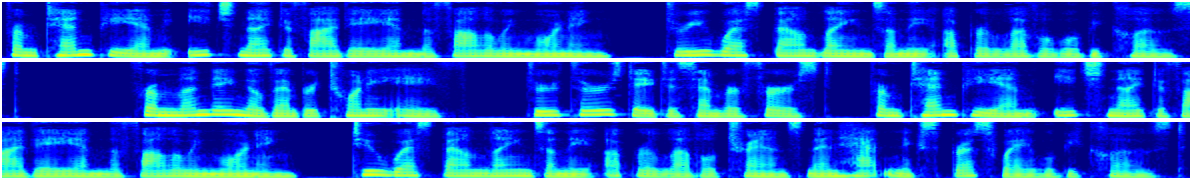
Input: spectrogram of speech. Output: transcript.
from 10 p.m. each night to 5 a.m. the following morning, three westbound lanes on the upper level will be closed. From Monday, November 28th through Thursday, December 1st, from 10 p.m. each night to 5 a.m. the following morning, two westbound lanes on the upper level Trans Manhattan Expressway will be closed.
